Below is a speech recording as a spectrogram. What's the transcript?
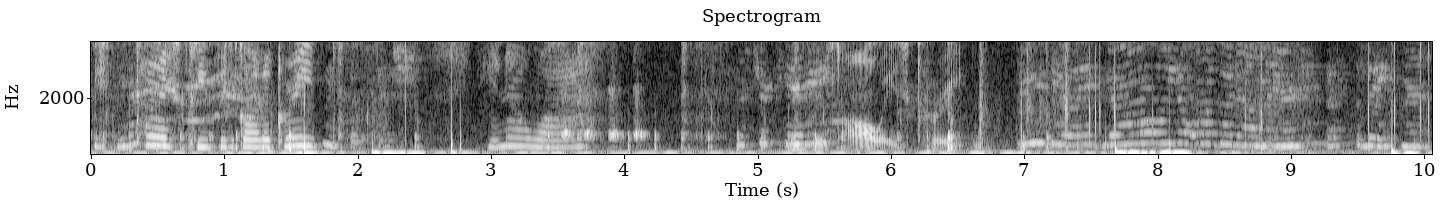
Because creepers gonna creep. You know why? Creepers always creep. what are you doing? No, don't want to go down there. That's the basement.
